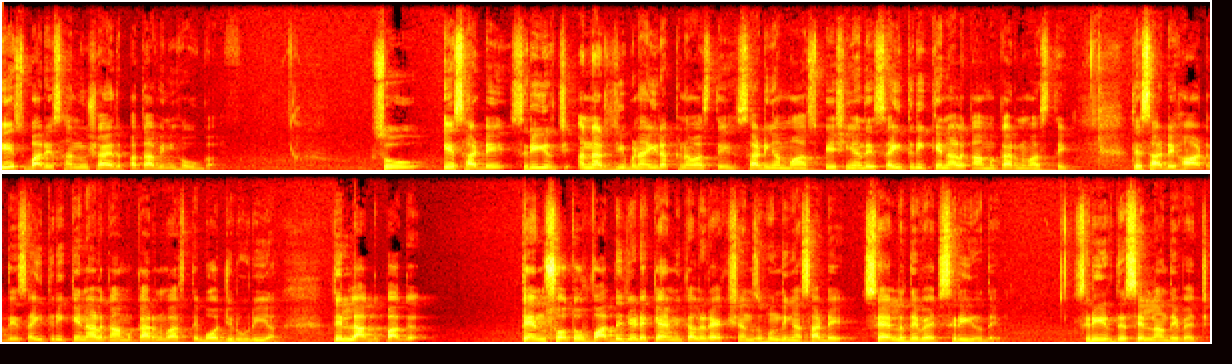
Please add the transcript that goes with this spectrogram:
ਇਸ ਬਾਰੇ ਸਾਨੂੰ ਸ਼ਾਇਦ ਪਤਾ ਵੀ ਨਹੀਂ ਹੋਊਗਾ। ਸੋ, ਇਹ ਸਾਡੇ ਸਰੀਰ 'ਚ એનર્ਜੀ ਬਣਾਈ ਰੱਖਣ ਵਾਸਤੇ, ਸਾਡੀਆਂ ਮਾਸਪੇਸ਼ੀਆਂ ਦੇ ਸਹੀ ਤਰੀਕੇ ਨਾਲ ਕੰਮ ਕਰਨ ਵਾਸਤੇ ਤੇ ਸਾਡੇ ਹਾਰਟ ਦੇ ਸਹੀ ਤਰੀਕੇ ਨਾਲ ਕੰਮ ਕਰਨ ਵਾਸਤੇ ਬਹੁਤ ਜ਼ਰੂਰੀ ਆ। ਤੇ ਲਗਭਗ 300 ਤੋਂ ਵੱਧ ਜਿਹੜੇ ਕੈਮੀਕਲ ਰਿਐਕਸ਼ਨਸ ਹੁੰਦੀਆਂ ਸਾਡੇ ਸੈੱਲ ਦੇ ਵਿੱਚ, ਸਰੀਰ ਦੇ ਸਰੀਰ ਦੇ ਸੈੱਲਾਂ ਦੇ ਵਿੱਚ,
